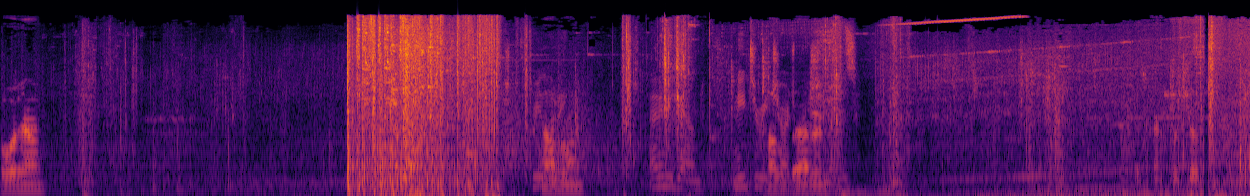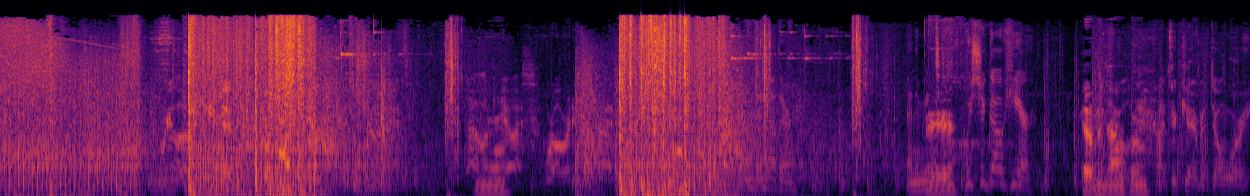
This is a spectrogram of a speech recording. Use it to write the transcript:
Pull it down. Reloading. one. Enemy down. Need to recharge my battered. shields. That's kind of push up. Reloading. He's dead. One lucky us. We're already inside. Found another. Enemy. Right. We should go here. Coming down for him. I took care of it. Don't worry.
